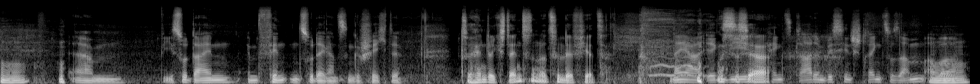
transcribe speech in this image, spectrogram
Mhm. Ähm, wie ist so dein Empfinden zu der ganzen Geschichte? Zu Henrik Stenson oder zu Liv jetzt? Naja, irgendwie ja hängt es gerade ein bisschen streng zusammen, aber mhm.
